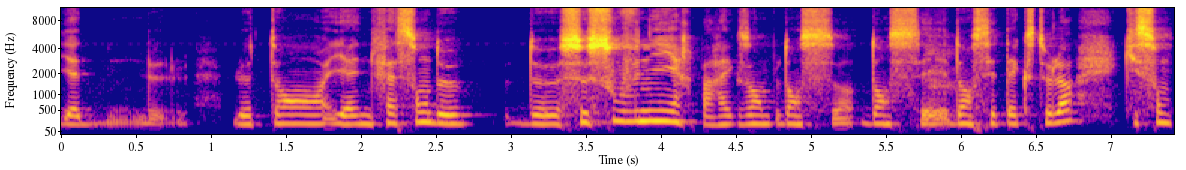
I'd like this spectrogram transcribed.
y a le, temps, il y a une façon de, se souvenir, par exemple, dans ces textes-là, qui sont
